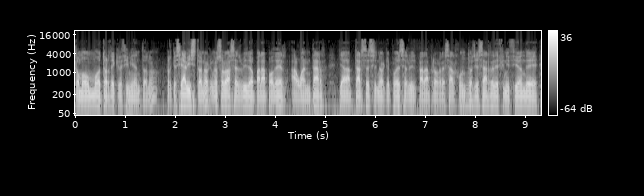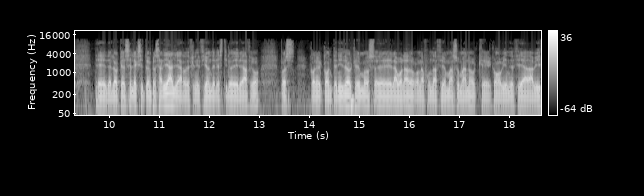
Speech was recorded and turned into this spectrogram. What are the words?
como un motor de crecimiento, ¿no? Porque se ha visto, ¿no? Que no solo ha servido para poder aguantar y adaptarse, sino que puede servir para progresar juntos. Y esa redefinición de, de, lo que es el éxito empresarial y la redefinición del estilo de liderazgo, pues con el contenido que hemos eh, elaborado con la Fundación Más Humano, que como bien decía David,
